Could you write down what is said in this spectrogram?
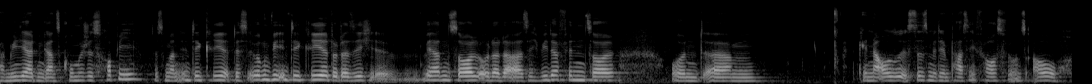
Familie hat ein ganz komisches Hobby, das man integriert, das irgendwie integriert oder sich äh, werden soll oder da sich wiederfinden soll. Und ähm, genauso ist es mit dem Passivhaus für uns auch.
